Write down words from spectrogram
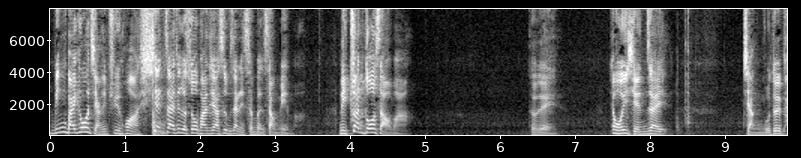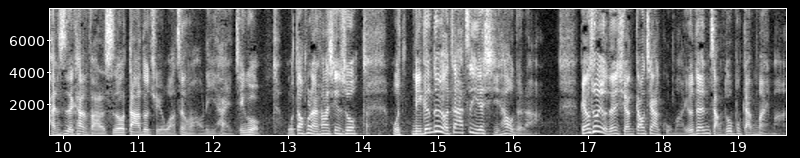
明白跟我讲一句话：现在这个收盘价是不是在你成本上面嘛？你赚多少嘛？对不对？像我以前在讲我对盘市的看法的时候，大家都觉得哇，郑华好厉害。结果我到后来发现，说我每个人都有他自己的喜好的啦。比方说，有的人喜欢高价股嘛，有的人涨多不敢买嘛。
